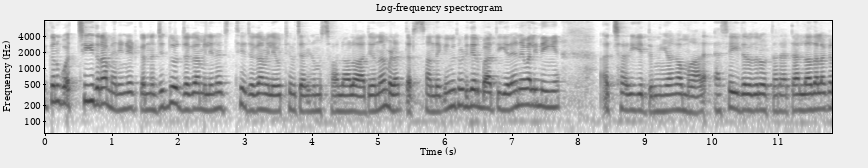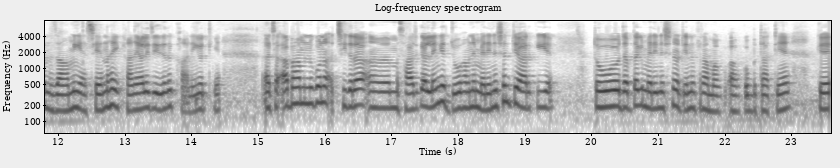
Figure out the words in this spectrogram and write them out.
चिकन को अच्छी तरह मैरिनेट करना, जिधर जगह मिले ना, जिथे जगह मिले उत्थे बेचारी मसाला ला हो ना बड़ा तरस आंदे, क्योंकि थोड़ी देर बाद ये रहने वाली नहीं है। अच्छा ये दुनिया का माल है, ऐसे इधर उधर होता रहता है, अल्लाह ताला का निज़ाम ही ऐसे है ना, ये खाने वाली चीज़ें तो खानी होती हैं। अच्छा अब हम इनको ना अच्छी तरह मसाज कर लेंगे, जो हमने मैरिनेशन तैयार की है। तो वो जब तक मेरीनेशन होती है ना, फिर हम आपको बताते हैं कि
